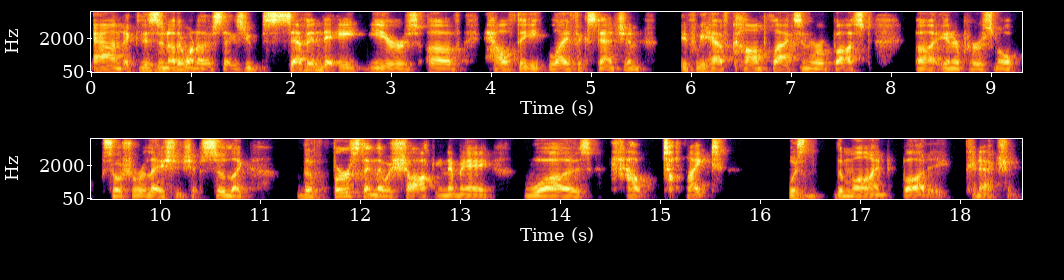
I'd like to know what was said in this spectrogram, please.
and this is another one of those things. You seven to eight years of healthy life extension if we have complex and robust uh, interpersonal social relationships. So, like the first thing that was shocking to me was how tight was the mind body connection.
